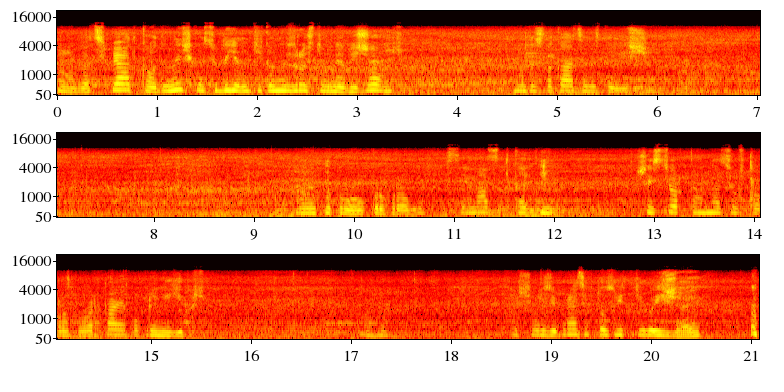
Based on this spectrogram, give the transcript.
А, 25-ка, одиничка сюди їдуть, тільки вони з другої сторони об'їжджають. Ну, дислокація виставіще. Вони по кругу, круг роблять. 17-ка і шестерка на цю сторону повертає, по прямій їдуть. Ага. Ще розібратися, хто звідки виїжджає.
